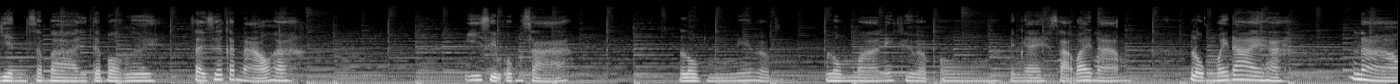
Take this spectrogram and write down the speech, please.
เย็นสบายแต่บอกเลย ใส่เสื้อกันหนาวค่ะ 20 องศา ลมนี่แบบลมมานี่คือแบบโอ้เป็นไงสระว่ายน้ำลงไม่ได้ค่ะ หนาว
